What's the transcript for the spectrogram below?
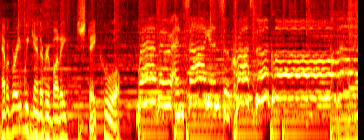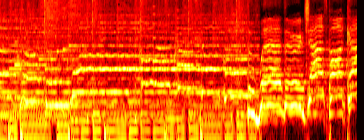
Have a great weekend, everybody. Stay cool. Weather and science across the globe. Jazz Podcast.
